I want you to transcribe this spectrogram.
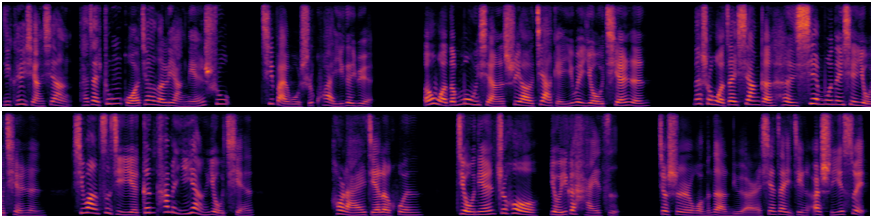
你可以想象他在中国教了两年书，七百五十块一个月，而我的梦想是要嫁给一位有钱人。那时候我在香港很羡慕那些有钱人，希望自己也跟他们一样有钱。后来结了婚。九年之后有一个孩子，就是我们的女儿，现在已经二十一岁，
